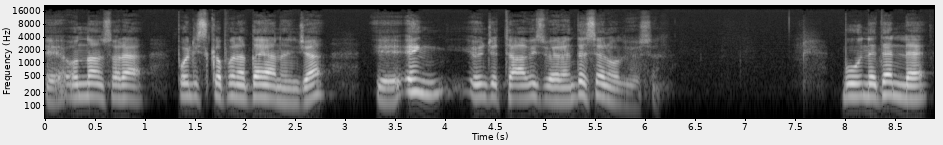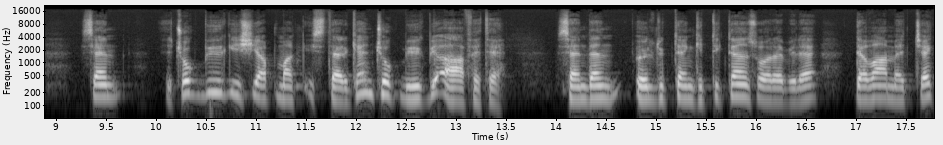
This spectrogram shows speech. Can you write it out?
E, ondan sonra polis kapına dayanınca e, en önce taviz veren de sen oluyorsun. Bu nedenle sen çok büyük iş yapmak isterken çok büyük bir afete, senden öldükten gittikten sonra bile devam edecek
